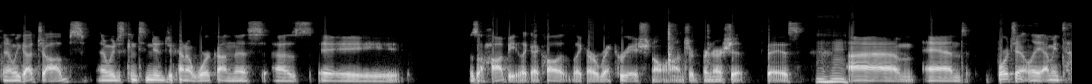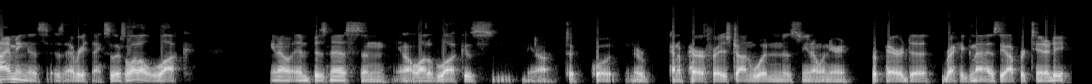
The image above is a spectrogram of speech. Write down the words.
and we got jobs and we just continued to kind of work on this as a as a hobby. Like i call it like our recreational entrepreneurship phase. Mm-hmm. um, and fortunately i mean timing is, is everything. So there's a lot of luck you know in business. And you know a lot of luck is you know to quote or kind of paraphrase john wooden is you know when you're prepared to recognize the opportunity.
